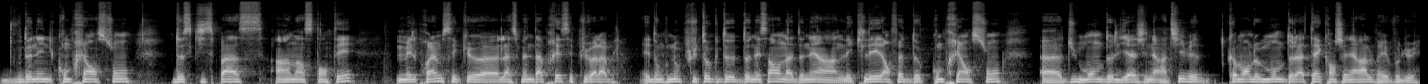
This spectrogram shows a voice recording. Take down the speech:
de vous donner une compréhension de ce qui se passe à un instant T. Mais le problème, c'est que euh, la semaine d'après, c'est plus valable. Et donc, nous, plutôt que de donner ça, on a donné les clés, en fait, de compréhension euh, du monde de l'IA générative et comment le monde de la tech, en général, va évoluer.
